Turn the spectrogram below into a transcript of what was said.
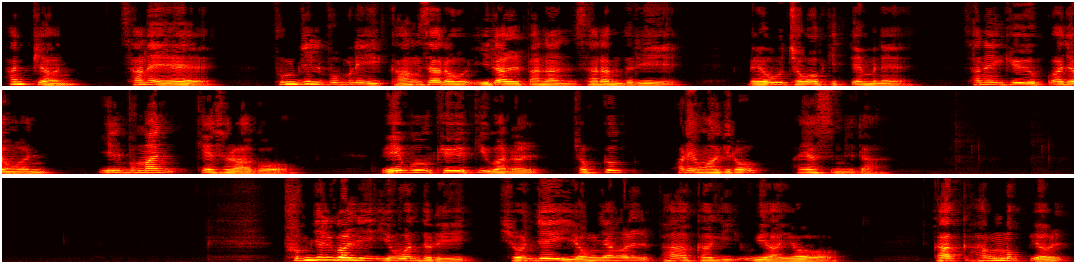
한편 사내에 품질 부분이 강사로 일할 만한 사람들이 매우 적었기 때문에 사내 교육 과정은 일부만 개설하고 외부 교육기관을 적극 활용하기로 하였습니다. 품질관리 요원들이 현재의 역량을 파악하기 위하여 각 항목별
